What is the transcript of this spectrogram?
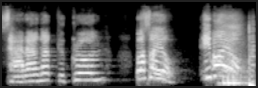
사랑아 그 크론 벗어요. 입어요.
